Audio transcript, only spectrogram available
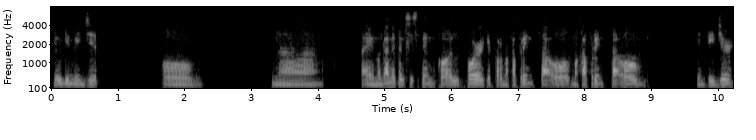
load immediate o na ay magamit ang system call for kay para makaprint ta o makaprint ta og integer.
